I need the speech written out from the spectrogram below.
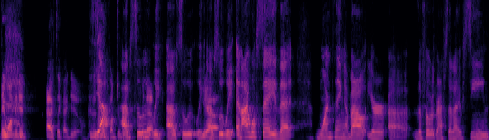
they want me to act like i do because it's more yeah comfortable for them. absolutely absolutely Yeah. absolutely and i will say that one thing about your uh the photographs that i've seen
